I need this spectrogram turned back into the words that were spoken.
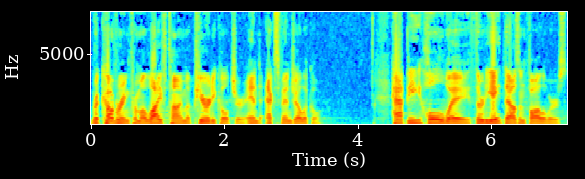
recovering from a lifetime of purity culture and evangelical. Happy Whole Way, 38,000 followers.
